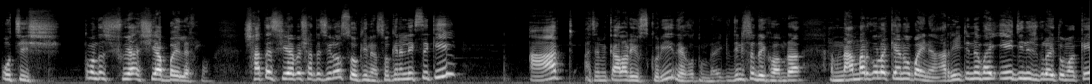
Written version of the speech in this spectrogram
পঁচিশ। তোমাদের শিয়া- শিয়াব ভাই লেখলো। সাথে শিয়াবের সাথে ছিল সকিনা। সকিনা লিখছে কি? আট। আচ্ছা আমি কালার ইউজ করি। দেখো তোমরা একটু জিনিসটা দেখো, আমরা নাম্বারগুলো কেন পাই না? আর রিটেনে ভাই, এই জিনিসগুলোই তোমাকে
